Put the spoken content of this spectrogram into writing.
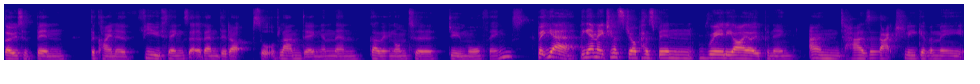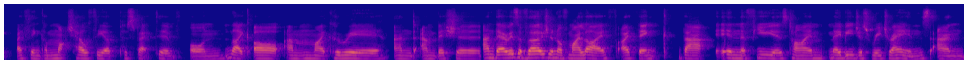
those have been the kind of few things that have ended up sort of landing and then going on to do more things. But yeah, the NHS job has been really eye opening and has actually given me, I think, a much healthier perspective on like art and my career and ambition. And there is a version of my life, I think, that in a few years' time maybe just retrains and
